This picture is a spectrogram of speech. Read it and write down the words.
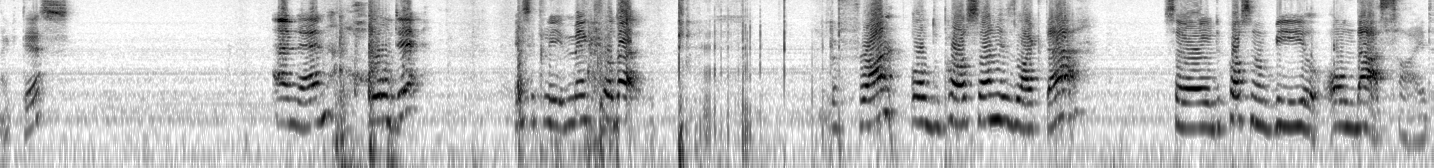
Like this. And then hold it. Basically, make sure that the front of the person is like that. So the person will be on that side.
